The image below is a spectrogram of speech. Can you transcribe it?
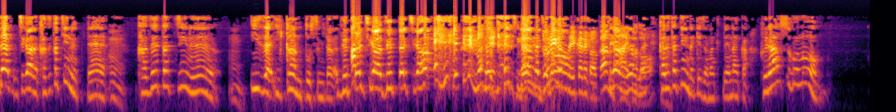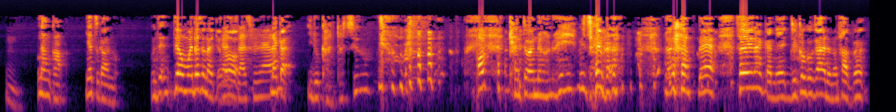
だ、違うな、風立ちぬって、うん。風立ちぬ、うん。いざいかんとすみたいな。絶対違う、絶対違う。え、待って、絶対違うんだけど。どれが正解だかわかんない。違うの、でもはいね、風立ちぬだけじゃなくて、なんか、フランス語の。なんか、やつがあるの。全然思い出せないけど、なんか、イルカントス、あカントはノーレみたいなのがあって、そういうなんかね、熟語があるの、多分。は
